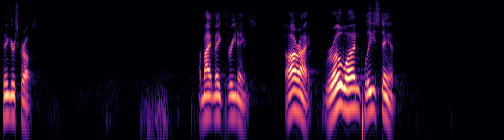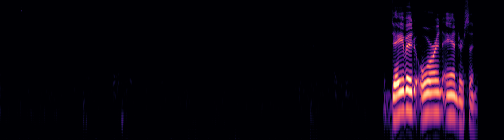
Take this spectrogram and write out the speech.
Fingers crossed. I might make three names. All right, row one, please stand. David Orrin Anderson.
